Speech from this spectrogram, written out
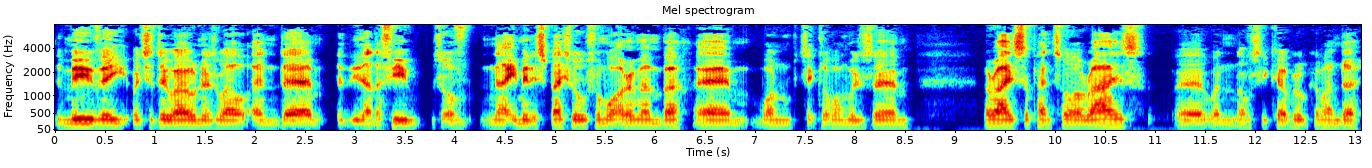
the movie, which I do own as well, and um, it had a few sort of ninety minute specials from what I remember. Um, one particular one was um, Arise Serpentor Arise, uh, when obviously Cobra Commander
